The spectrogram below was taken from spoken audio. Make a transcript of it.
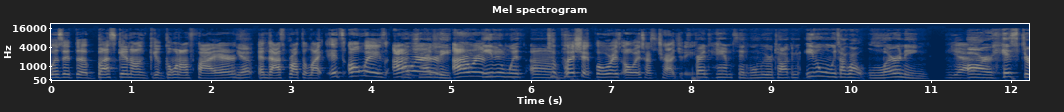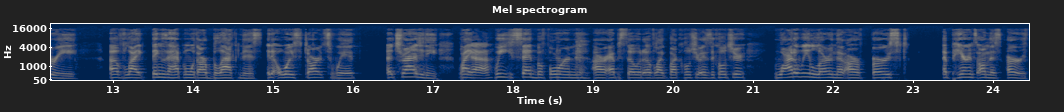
was it the bus getting on going on fire? Yep. and that's brought the light. It's always our tragedy. our Even with um to push it forward. It always has a tragedy. Fred Hampton, when we were talking, even when we talk about learning Yeah, our history of like things that happen with our blackness, it always starts with a tragedy. Like Yeah. we said before in our episode of like black culture is the culture. Why do we learn that our first appearance on this earth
